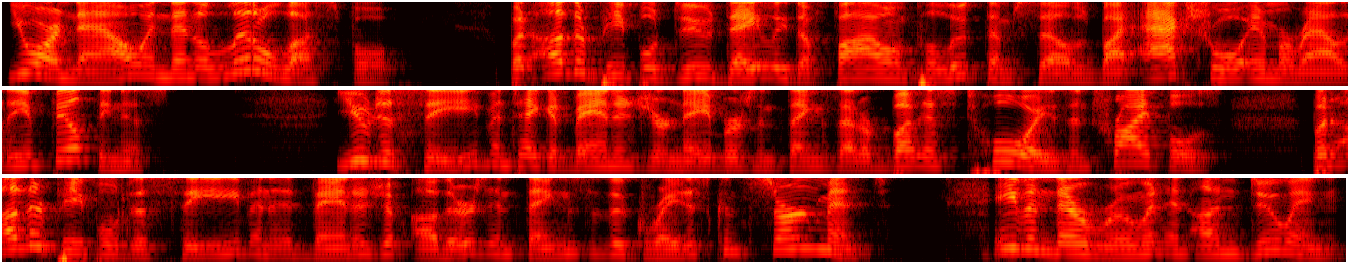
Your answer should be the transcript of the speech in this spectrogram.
You are now and then a little lustful, but other people do daily defile and pollute themselves by actual immorality and filthiness. You deceive and take advantage of your neighbors in things that are but as toys and trifles, but other people deceive and advantage of others in things of the greatest concernment, even their ruin and undoing.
